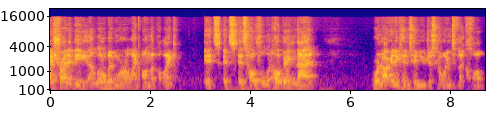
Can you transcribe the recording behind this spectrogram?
I try to be a little bit more like on the like it's it's it's hopeful hoping that we're not going to continue just going to the club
